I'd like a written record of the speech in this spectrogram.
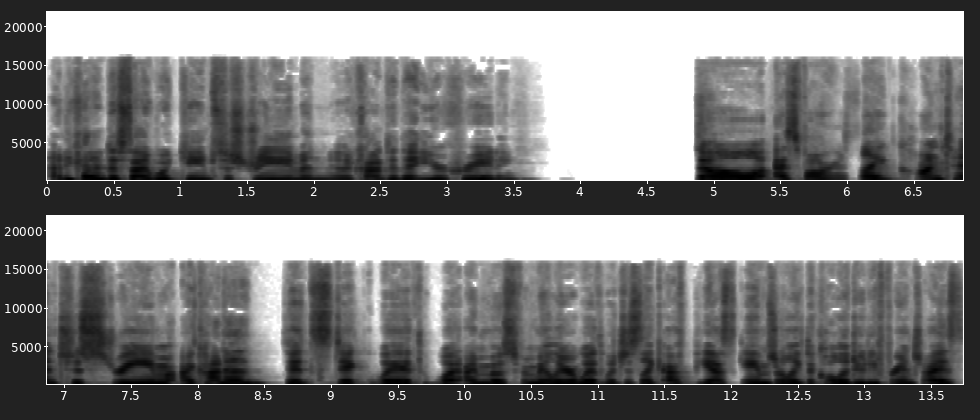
how do you kind of decide what games to stream and the content that you're creating so, as far as like content to stream, I kind of did stick with what I'm most familiar with, which is like FPS games or like the Call of Duty franchise.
